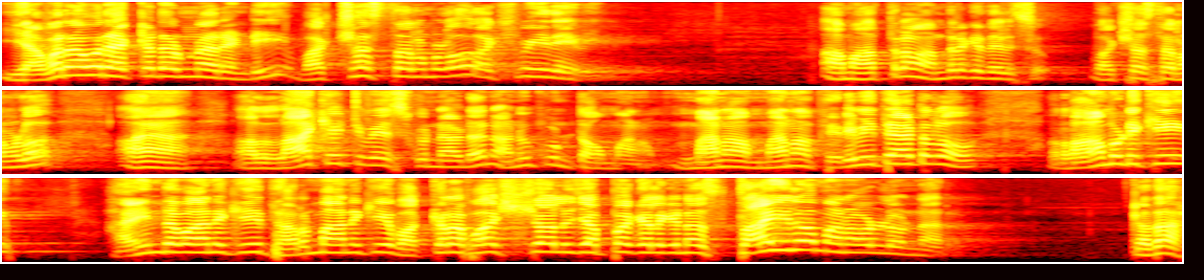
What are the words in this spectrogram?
ఎవరెవరు ఎక్కడ ఉన్నారండి? వక్షస్థలంలో లక్ష్మీదేవి. ఆ మాత్రం అందరికీ తెలుసు. వక్షస్థలంలో ఆ లాకెట్ వేసుకున్నాడని అనుకుంటాం మనం. మన మన తెలివితేటలో రాముడికి హైందవానికి ధర్మానికి వక్ర భాష్యాలు చెప్పగలిగిన స్థాయిలో మనవాళ్ళు ఉన్నారు. కదా?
